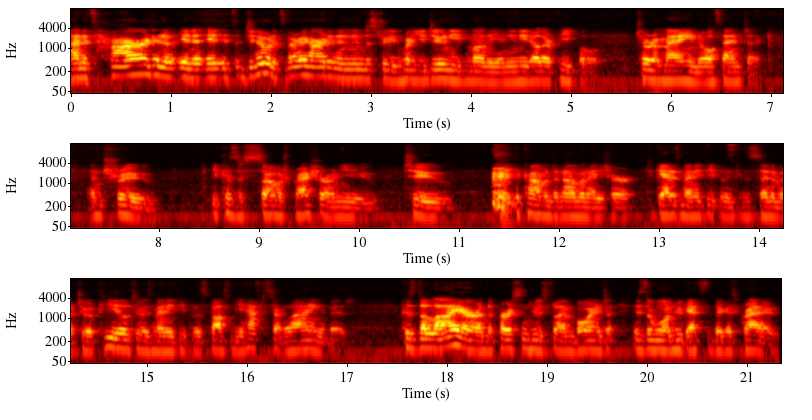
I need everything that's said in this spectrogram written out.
and it's hard in a, in a it's, do you know what? It's very hard in an industry where you do need money and you need other people to remain authentic and true, because there's so much pressure on you to hit the common denominator, to get as many people into the cinema, to appeal to as many people as possible. You have to start lying a bit, because the liar and the person who's flamboyant is the one who gets the biggest crowd.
